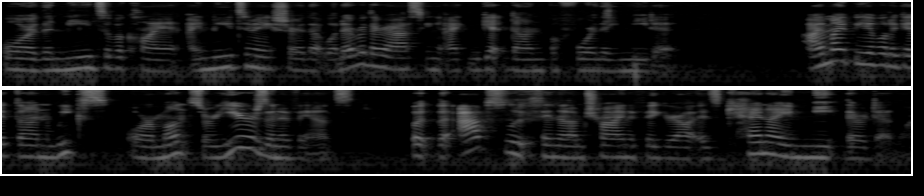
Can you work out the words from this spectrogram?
or the needs of a client, I need to make sure that whatever they're asking, I can get done before they need it. I might be able to get done weeks or months or years in advance, but the absolute thing that I'm trying to figure out is can I meet their deadline?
